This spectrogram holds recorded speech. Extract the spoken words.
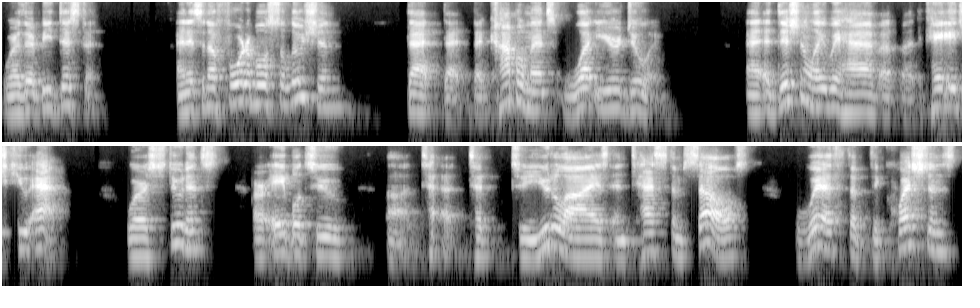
whether it be distant. And it's an affordable solution that, that, that complements what you're doing. Additionally, we have a, a KHQ app where students are able to uh, to, to utilize and test themselves with the, the questions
